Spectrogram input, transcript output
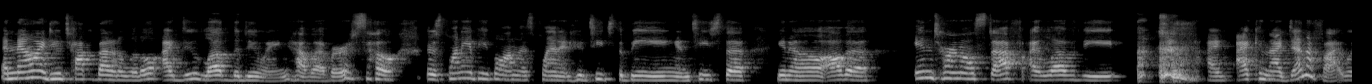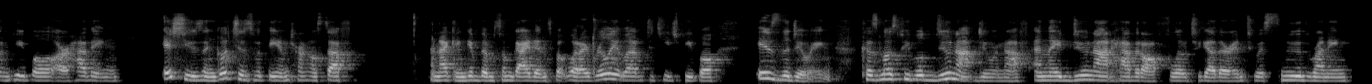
and now I do talk about it a little. I do love the doing, however. So there's plenty of people on this planet who teach the being and teach the, you know, all the internal stuff. I love the, I, I can identify when people are having issues and glitches with the internal stuff and I can give them some guidance. But what I really love to teach people is the doing because most people do not do enough and they do not have it all flow together into a smooth running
